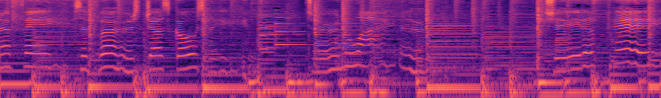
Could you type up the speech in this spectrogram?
her face at first just ghostly turned whiter shade of pale.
